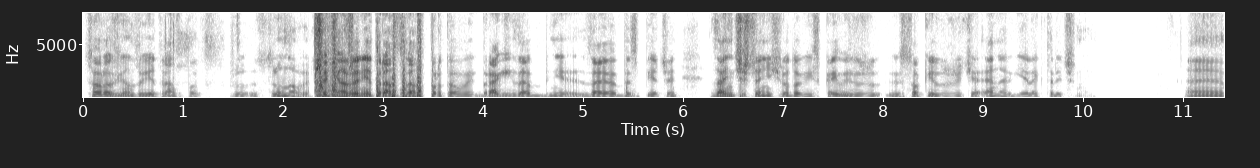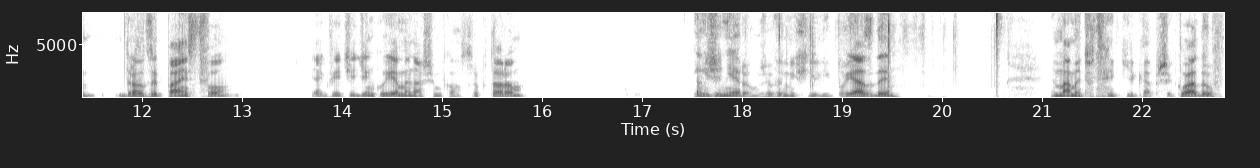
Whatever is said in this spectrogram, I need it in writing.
co rozwiązuje transport strunowy? Przeciążenie trans transportowych, brak ich zabezpieczeń, zanieczyszczenie środowiska i wysokie zużycie energii elektrycznej. E, drodzy Państwo, jak wiecie, dziękujemy naszym konstruktorom, inżynierom, że wymyślili pojazdy. Mamy tutaj kilka przykładów,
